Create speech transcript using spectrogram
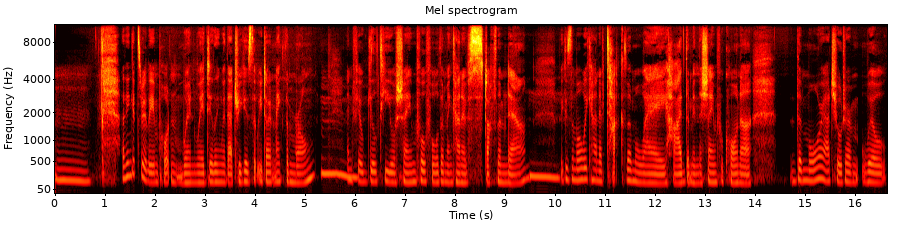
Mm. I think it's really important when we're dealing with our triggers that we don't make them wrong mm. and feel guilty or shameful for them and kind of stuff them down. Mm. Because the more we kind of tuck them away, hide them in the shameful corner, the more our children will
